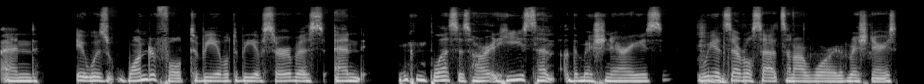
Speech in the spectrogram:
And it was wonderful to be able to be of service. And bless his heart, he sent the missionaries. We had several sets in our ward of missionaries.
